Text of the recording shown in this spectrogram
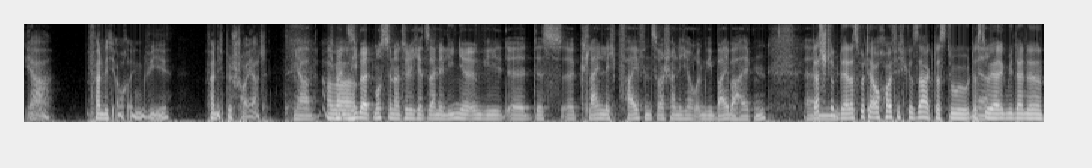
ja, fand ich auch irgendwie, fand ich bescheuert. ja. Ich Aber- meine, Siebert musste natürlich jetzt seine Linie irgendwie äh, des äh, Kleinlichtpfeifens wahrscheinlich auch irgendwie beibehalten. Das Ähm, stimmt, ja, das wird ja auch häufig gesagt, dass du, dass Ja. du ja irgendwie deine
